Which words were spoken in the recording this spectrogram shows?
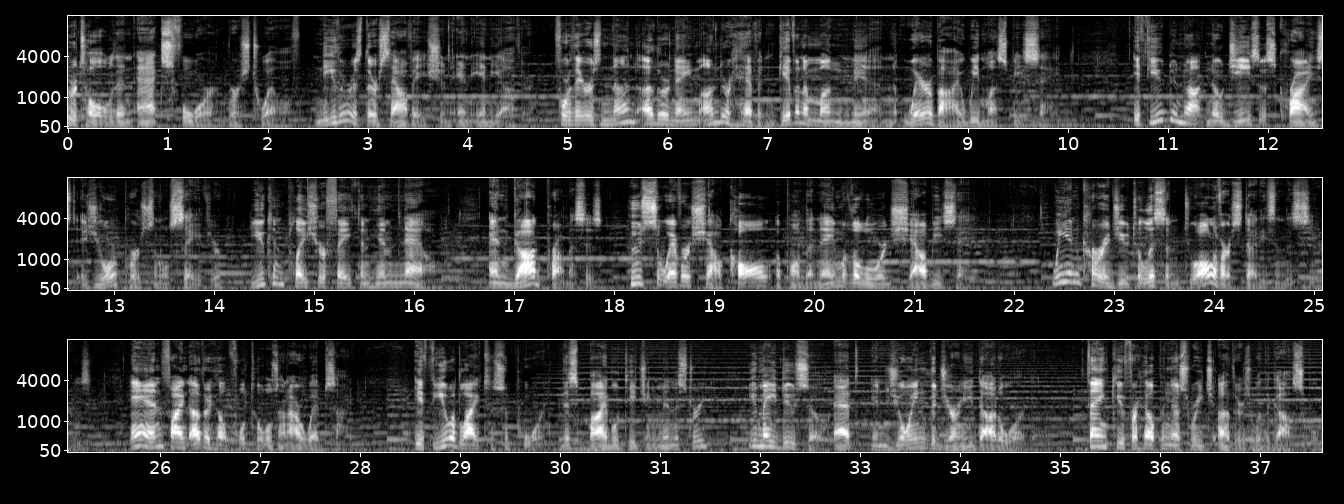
We are told in Acts 4, verse 12, Neither is there salvation in any other, for there is none other name under heaven given among men whereby we must be saved. If you do not know Jesus Christ as your personal Savior, you can place your faith in Him now. And God promises, Whosoever shall call upon the name of the Lord shall be saved. We encourage you to listen to all of our studies in this series and find other helpful tools on our website. If you would like to support this Bible teaching ministry, you may do so at enjoyingthejourney.org. Thank you for helping us reach others with the gospel.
